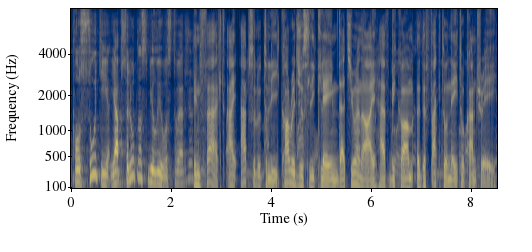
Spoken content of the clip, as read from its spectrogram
По суті, я абсолютно сміливо стверджую. In fact, I absolutely courageously claim that you and I have become a de facto NATO country.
